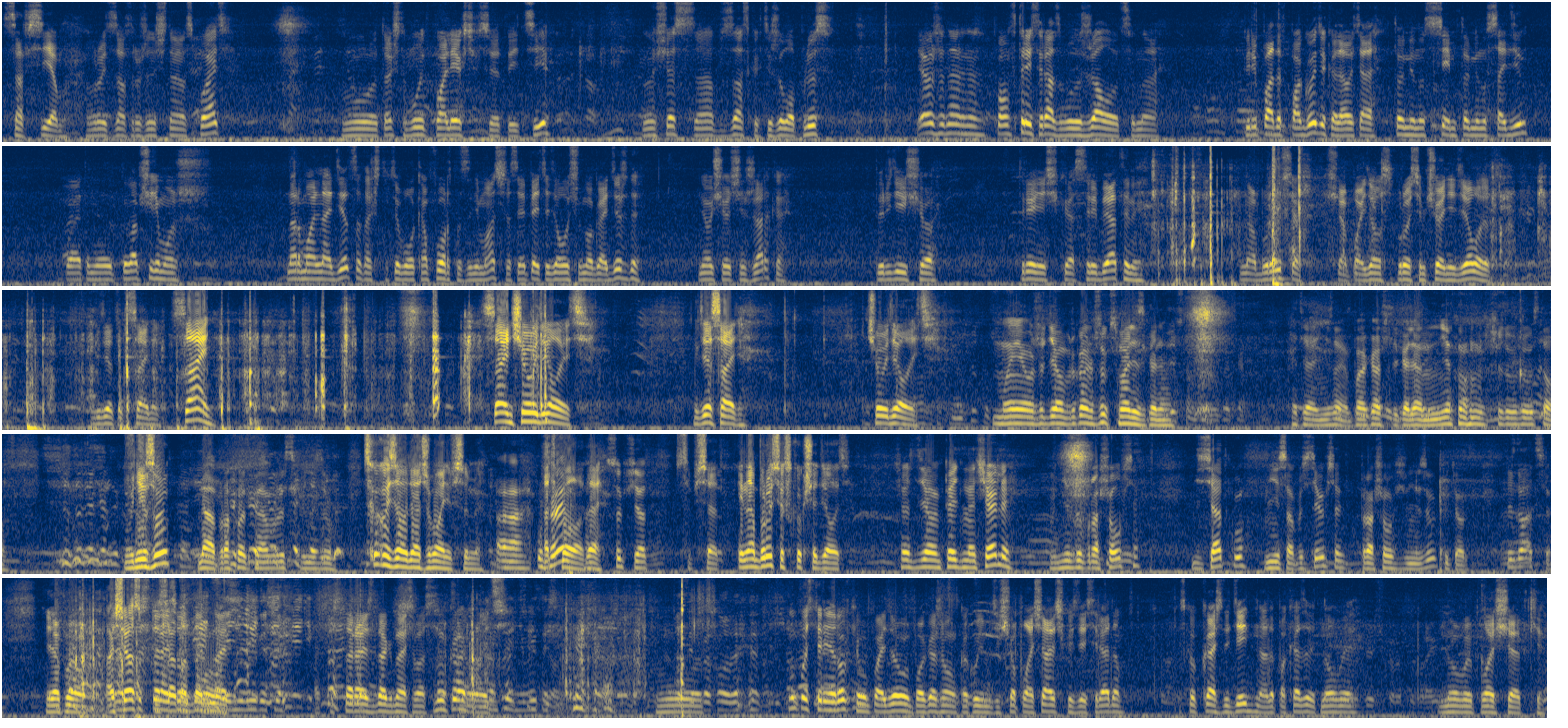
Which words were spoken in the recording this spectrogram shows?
Совсем. Вроде завтра уже начинаю спать. Вот, так что будет полегче все это идти. Но сейчас абзац как тяжело. Плюс я уже, наверное, по-моему, в третий раз буду жаловаться на перепады в погоде, когда у тебя то минус 7, то минус 1. Поэтому ты вообще не можешь нормально одеться, так что тебе было комфортно заниматься. Сейчас я опять одел очень много одежды. Мне очень-очень жарко. Впереди еще треничка с ребятами на брусьях. Сейчас пойдем спросим, что они делают. Где тут Саня? Сань! Сань, что вы делаете? Где Саня? Что вы делаете? Мы уже делаем прикольную штуку, смотри, Колян. Хотя, не знаю, пока что Колян нет, он что-то уже устал. Внизу? Да, проход на брусьях внизу. Сколько сделали отжиманий в сумме? А, От пола, да. 150. 150. И на брусьях сколько еще делать? Сейчас делаем 5 в начале, внизу прошелся, десятку, вниз опустился, прошелся внизу, пятерку. То есть 20. Я понял. А сейчас постараюсь 50 вас догнать. Постараюсь догнать вас. Ну как? Вот. Ну, после тренировки мы пойдем и покажем вам какую-нибудь еще площадочку здесь рядом. Поскольку каждый день надо показывать новые, новые площадки.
